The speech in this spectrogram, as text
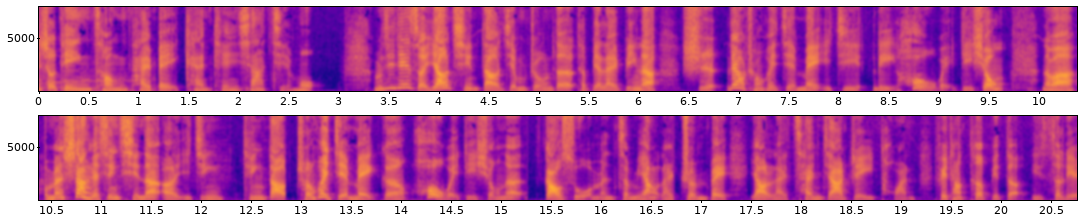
迎收听《从台北看天下》节目。我们今天所邀请到节目中的特别来宾呢，是廖纯惠姐妹以及李厚伟弟兄。那么我们上个星期呢，呃，已经听到纯惠姐妹跟厚伟弟兄呢，告诉我们怎么样来准备要来参加这一团非常特别的以色列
